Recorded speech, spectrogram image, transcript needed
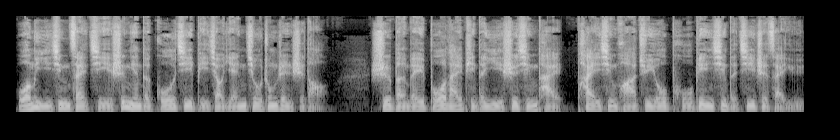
我们已经在几十年的国际比较研究中认识到，使本为舶来品的意识形态派性化具有普遍性的机制在于，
